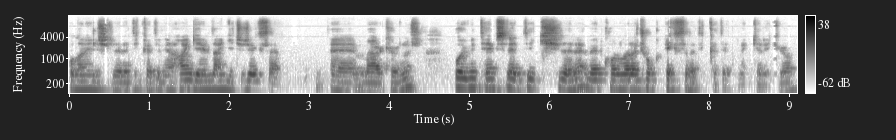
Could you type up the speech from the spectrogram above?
olan ilişkilere dikkat edin. Yani hangi evden geçecekse e, Merkür'ünüz bu evin temsil ettiği kişilere ve konulara çok ekstra dikkat etmek gerekiyor.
